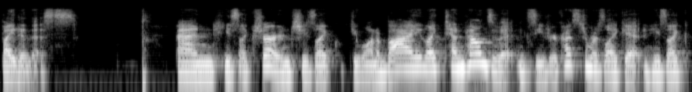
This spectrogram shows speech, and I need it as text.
bite of this? And he's like, Sure. And she's like, Do you want to buy like 10 pounds of it and see if your customers like it? And he's like,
